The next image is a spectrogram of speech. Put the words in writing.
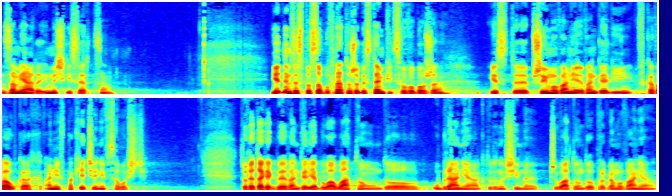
zamiary i myśli serca. Jednym ze sposobów na to, żeby stępić Słowo Boże, jest e, przyjmowanie Ewangelii w kawałkach, a nie w pakiecie, nie w całości. Trochę tak, jakby Ewangelia była łatą do ubrania, które nosimy, czy łatą do oprogramowania,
